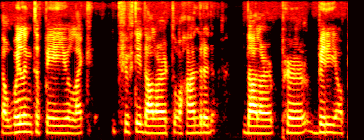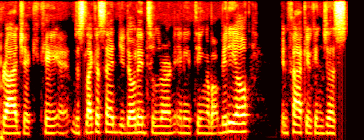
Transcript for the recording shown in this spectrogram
that are willing to pay you like $50 to $100 per video project okay? Just like I said you don't need to learn anything about video. In fact you can just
